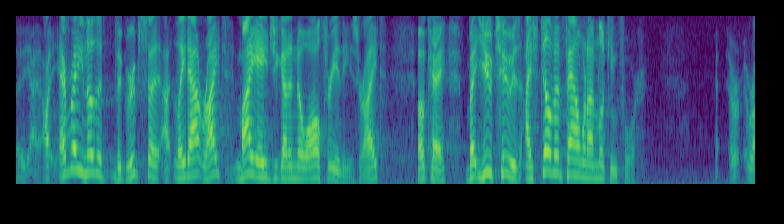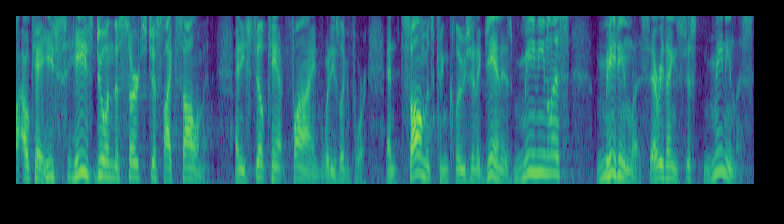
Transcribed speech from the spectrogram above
Uh, everybody know the, the groups laid out, right? My age, you got to know all three of these, right? Okay. But U2 is, I still haven't found what I'm looking for. Okay, he's, he's doing the search just like Solomon, and he still can't find what he's looking for. And Solomon's conclusion, again, is meaningless, meaningless. Everything's just meaningless.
